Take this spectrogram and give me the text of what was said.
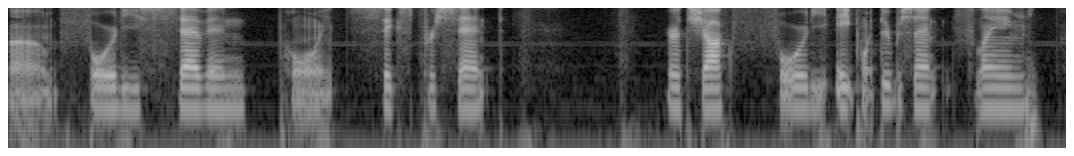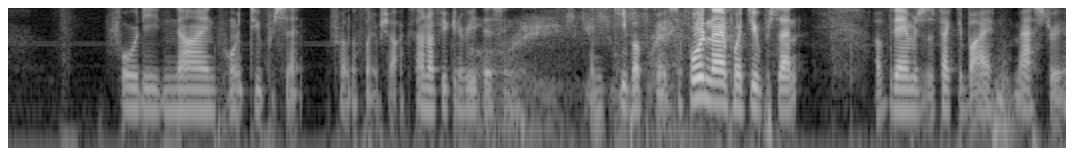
um, 47.6%. Earth Shock, 48.3%. Flame, 49.2% from the Flame Shocks. I don't know if you can read this and, and keep up with me. So 49.2% of the damage is affected by Mastery.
